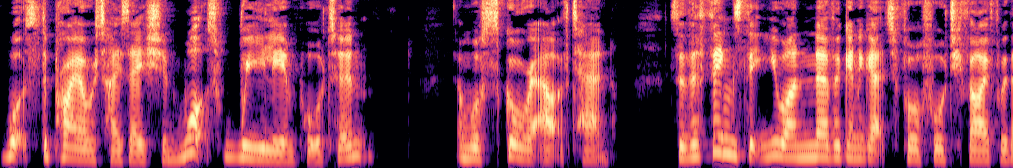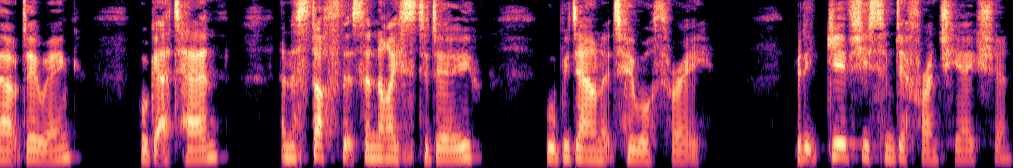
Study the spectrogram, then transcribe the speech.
What's the prioritization? What's really important? And we'll score it out of 10. So the things that you are never going to get to 445 without doing will get a 10. And the stuff that's a nice to do will be down at two or three. But it gives you some differentiation.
